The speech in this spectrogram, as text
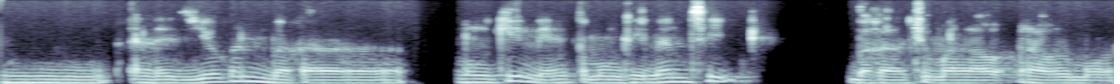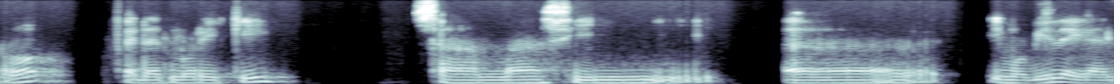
hmm, Elezio kan bakal mungkin ya kemungkinan sih bakal cuma Ra- Raul Moro, Vedat Muriki sama si eh, Immobile kan.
